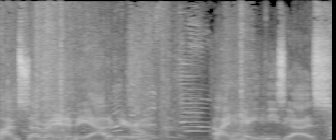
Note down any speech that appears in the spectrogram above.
I'm so ready to be out of here. I hate these guys.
